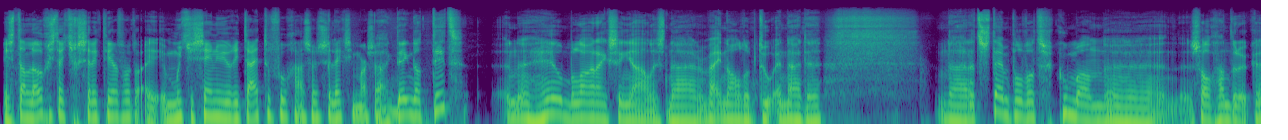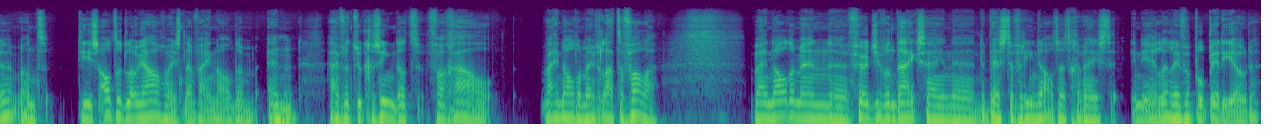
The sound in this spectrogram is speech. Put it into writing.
Is het dan logisch dat je geselecteerd wordt? Eh, Moet je senioriteit toevoegen aan zo'n selectie, Marcel? Nou, ik denk dat dit een eh, heel belangrijk signaal is naar Wijnaldum toe en naar, de, naar het stempel wat Koeman eh, zal gaan drukken. Want die is altijd loyaal geweest naar Wijnaldum. En Mhm. hij heeft natuurlijk gezien dat Van Gaal Wijnaldum heeft laten vallen. Wijnaldum en eh, Virgil van Dijk zijn eh, de beste vrienden altijd geweest in die hele Liverpool-periode.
